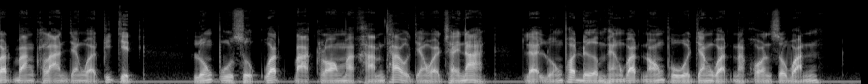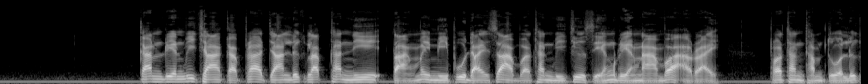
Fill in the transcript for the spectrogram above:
วัดบางคลานจังหวัดพิจิตรหลวงปู่สุขวัดปากคลองมาขามเท่าจังหวัดชัยนาทและหลวงพ่อเดิมแห่งวัดหนองโพจังหวัดนครสวรรค์ การเรียนวิชากับพระอาจารย์ลึกลับท่านนี้ต่างไม่มีผู้ใดทราบว่าท่านมีชื่อเสียงเรียงนามว่าอะไร เพราะท่านทำตัวลึก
